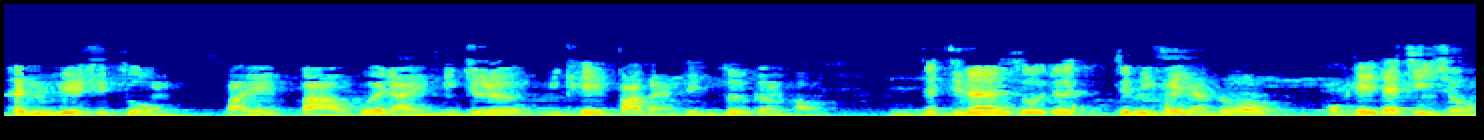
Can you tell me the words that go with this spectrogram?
很努力的去做。把把未来你觉得你可以发展的事情做得更好，嗯、那简单来说就就你可以讲说，我可以再进修，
